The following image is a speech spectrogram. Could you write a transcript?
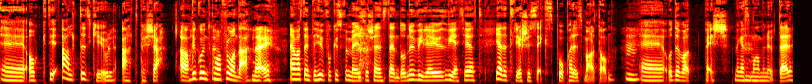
Eh, och det är alltid kul att persa. Ja. Det går inte att komma ifrån det. Nej. Även fast det inte är huvudfokus för mig så känns det ändå. Nu vill jag ju, vet jag ju att jag hade 3.26 på Paris Marathon. Mm. Eh, och det var ett pers med ganska mm. många minuter. Eh,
